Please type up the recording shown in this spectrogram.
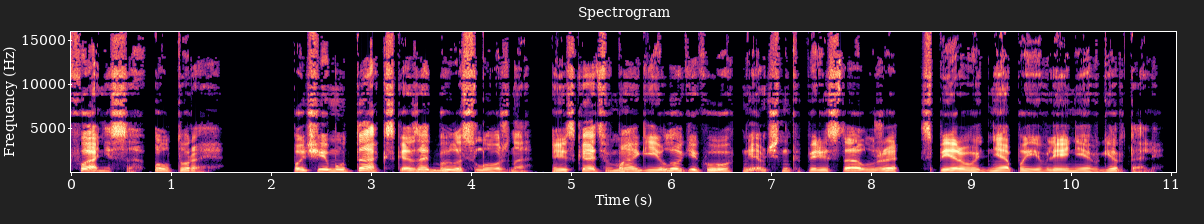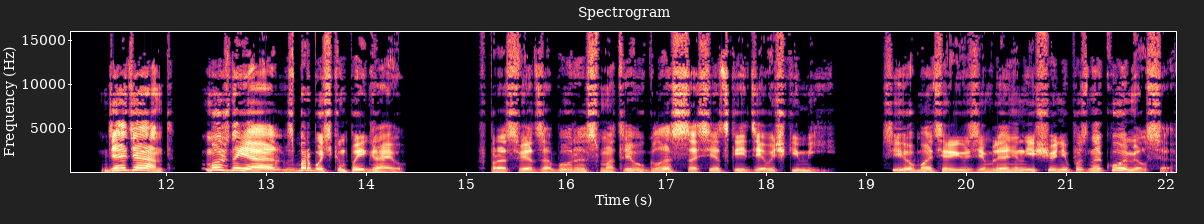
Фаниса Олтурая. Почему так, сказать было сложно. Искать в магии логику Немченко перестал уже с первого дня появления в Гертале. «Дядя Ант, можно я с Барбосиком поиграю?» В просвет забора смотрел глаз соседской девочки Мии. С ее матерью землянин еще не познакомился.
